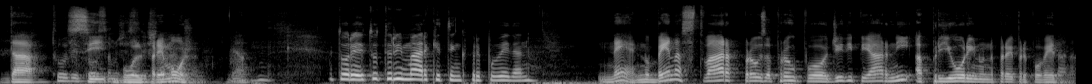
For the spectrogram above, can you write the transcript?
da tudi si bolj premožen. Ja. Torej, tudi remarketing prepovedan. Ne, nobena stvar pravzaprav po GDPR ni a priori naprej prepovedana.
